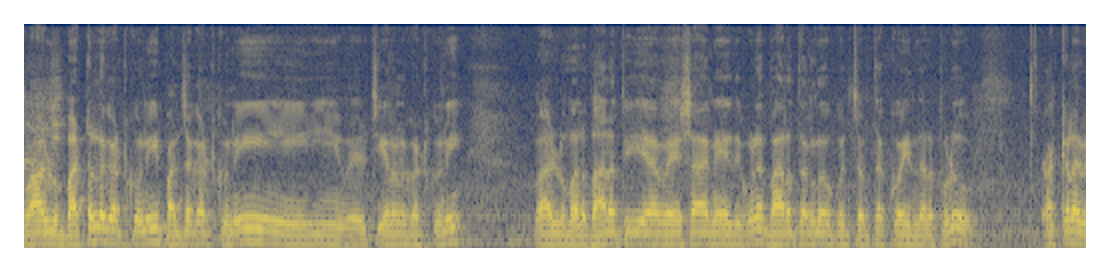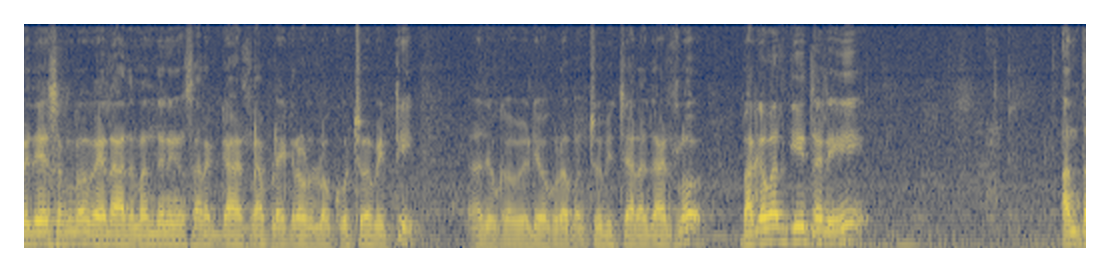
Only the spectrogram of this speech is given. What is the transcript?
వాళ్ళు బట్టలు కట్టుకొని పంచ కట్టుకొని చీరలు కట్టుకొని వాళ్ళు మన భారతీయ వేష అనేది కూడా భారతంలో కొంచెం తక్కువైందన్నప్పుడు అక్కడ విదేశంలో వేలాది మందిని సరగ్గా అట్లా ప్లేగ్రౌండ్లో కూర్చోబెట్టి అది ఒక వీడియో కూడా మనం చూపించారు. దాంట్లో భగవద్గీతని అంత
